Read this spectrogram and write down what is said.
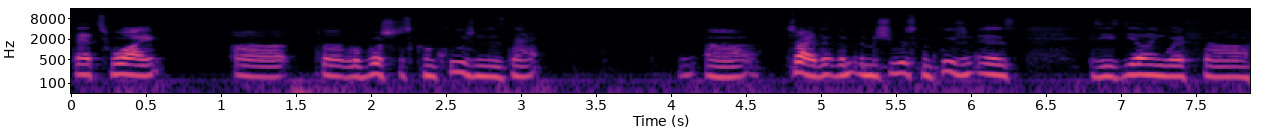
that's why uh, the Levush's conclusion is that, uh, sorry, the, the, the conclusion is, is he's dealing with uh,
